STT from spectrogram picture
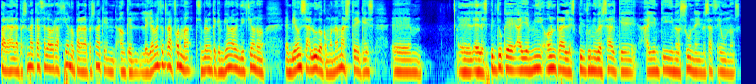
para la persona que hace la oración o para la persona que, aunque le llames de otra forma, simplemente que envía una bendición o envía un saludo como Namaste, que es em, el, el, espíritu que hay en mí, honra el espíritu universal que hay en ti y nos une y nos hace unos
